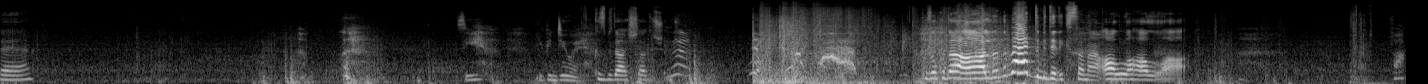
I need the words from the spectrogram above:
Ee, See? You can do it. Kız bir daha aşağı düşmüş. Kız o kadar ağırlığını verdi mi dedik sana? Allah Allah. Fuck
